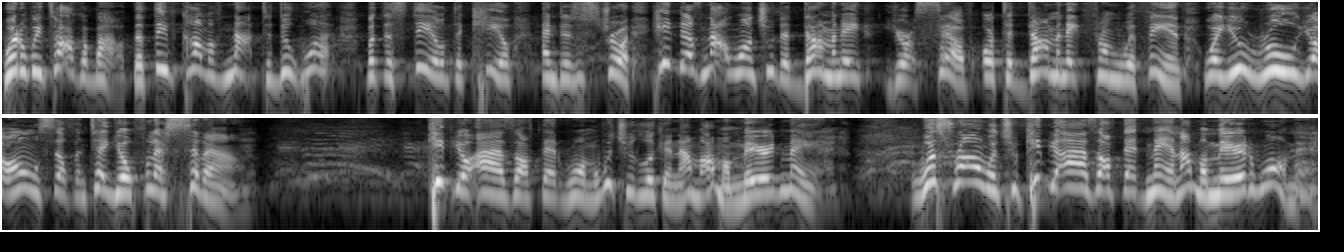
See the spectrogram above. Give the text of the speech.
What do we talk about? The thief cometh not to do what? But to steal, to kill, and to destroy. He does not want you to dominate yourself or to dominate from within, where you rule your own self and tell your flesh, sit down. Keep your eyes off that woman. What you looking? I'm, I'm a married man. What's wrong with you? Keep your eyes off that man. I'm a married woman.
